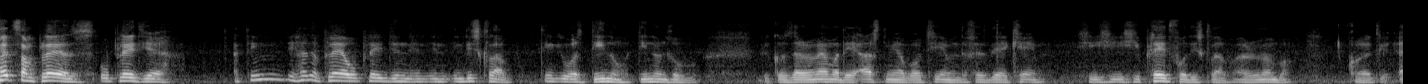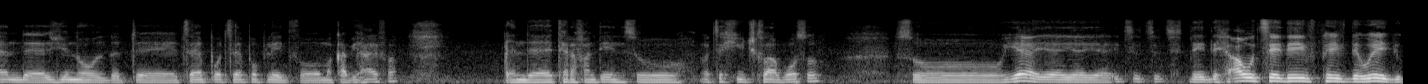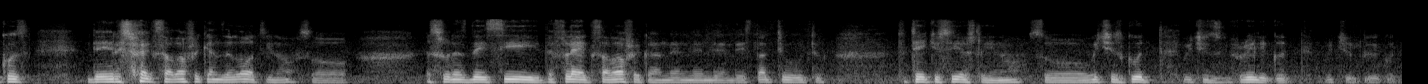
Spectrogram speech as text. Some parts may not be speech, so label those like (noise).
had some players who played here. I think they had a player who played in, in, in this club. I think it was Dino, Dino Ndlovu. Because I remember they asked me about him the first day I came. He, he, he played for this club, I remember correctly. And uh, as you know, that uh, Tsepo, Tsepo played for Maccabi Haifa and uh, Terrafontaine. So that's a huge club also. So yeah, yeah, yeah, yeah. It's it's it's they, they I would say they've paved the way because they (laughs) respect South Africans a lot, you know. So as soon as they see the flag South Africa, and then then, then they start to to to take you seriously, you know. So which is good, which is really good, which is really good.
